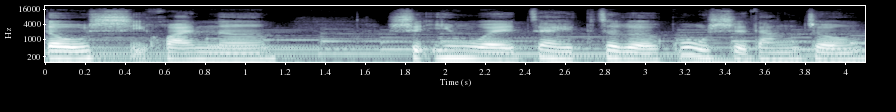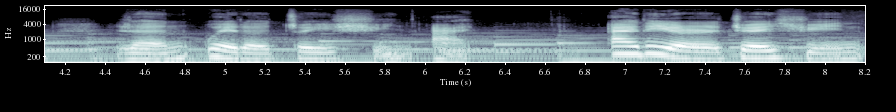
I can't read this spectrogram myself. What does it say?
都喜欢呢？是因为在这个故事当中，人为了追寻爱，艾丽尔追寻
